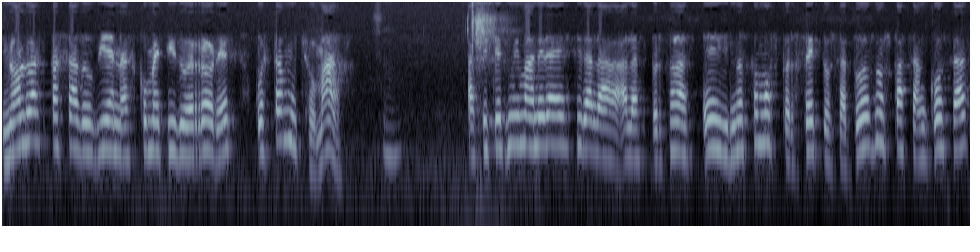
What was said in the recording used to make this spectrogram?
no lo has pasado bien, has cometido errores, cuesta mucho más. Así que es mi manera de decir a, a las personas, hey, no somos perfectos, a todos nos pasan cosas,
